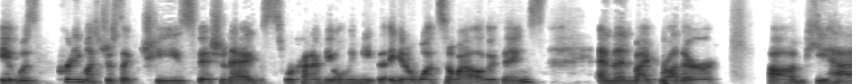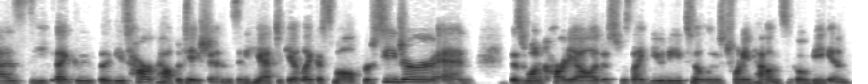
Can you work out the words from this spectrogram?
it was pretty much just like cheese fish and eggs were kind of the only meat that you know once in a while other things. And then my brother um, he has he, like, like these heart palpitations and he had to get like a small procedure and this one cardiologist was like you need to lose 20 pounds and go vegan.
